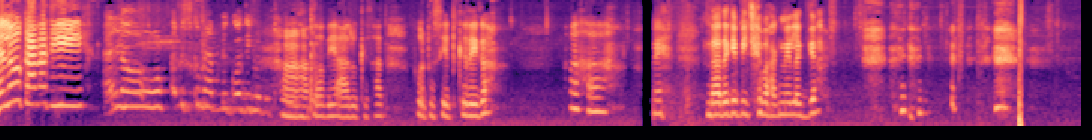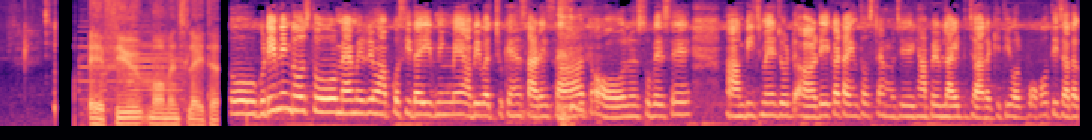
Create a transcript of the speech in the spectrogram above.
हेलो कान्हा जी। हेलो अपने गोदी में हाँ हाँ। तो अभी आरू के साथ फ़ोटो सेट करेगा। आहा मैं दादा के पीछे भागने लग गया। A few moments later. तो गुड इवनिंग दोस्तों मैं मिल रही हूँ आपको सीधा इवनिंग में। अभी बज चुके हैं साढ़े सात और सुबह से बीच में जो डे का टाइम था उस टाइम मुझे यहाँ पे लाइट जा रखी थी और बहुत ही ज़्यादा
